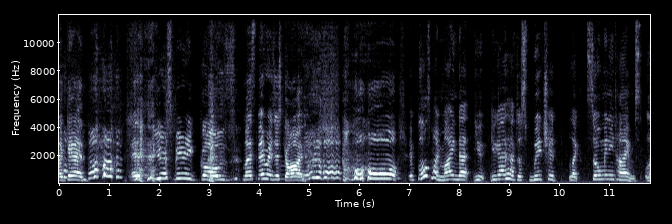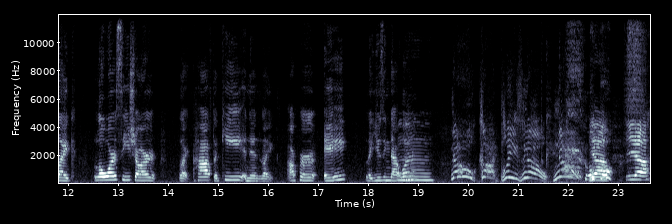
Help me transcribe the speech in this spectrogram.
Again. Your spirit goes. My spirit just gone. Oh, it blows my mind that you you guys have to switch it like so many times, like lower C sharp, like half the key, and then like upper A, like using that one. Mm, No! God, please, no! No! Yeah. yeah.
